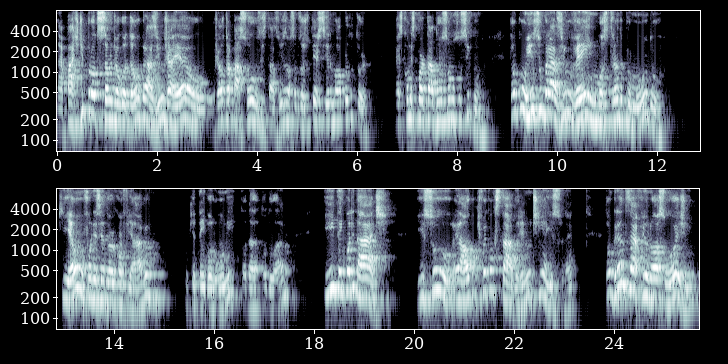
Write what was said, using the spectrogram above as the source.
Na parte de produção de algodão, o Brasil já é o, já ultrapassou os Estados Unidos, nós somos hoje o terceiro maior produtor. Mas como exportador somos o segundo. Então, com isso, o Brasil vem mostrando para o mundo que é um fornecedor confiável, porque tem volume toda, todo ano, e tem qualidade. Isso é algo que foi conquistado, a gente não tinha isso, né? Então, o grande desafio nosso hoje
